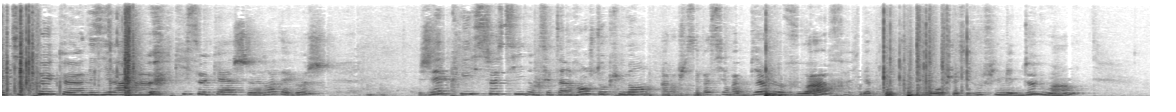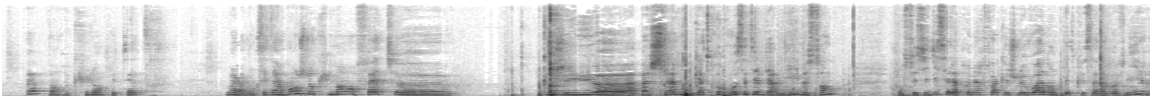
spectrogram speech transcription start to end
euh, trucs euh, indésirables qui se cachent à droite à gauche. J'ai pris ceci, donc c'est un range document, alors je ne sais pas si on va bien le voir, il va prendre tout le bureau, je vais essayer de vous le filmer de loin. Hop, en reculant peut-être. Voilà, donc c'est un range document en fait que j'ai eu euh, à pas cher, donc 4 euros, c'était le dernier il me semble. Bon ceci dit c'est la première fois que je le vois donc peut-être que ça va revenir.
